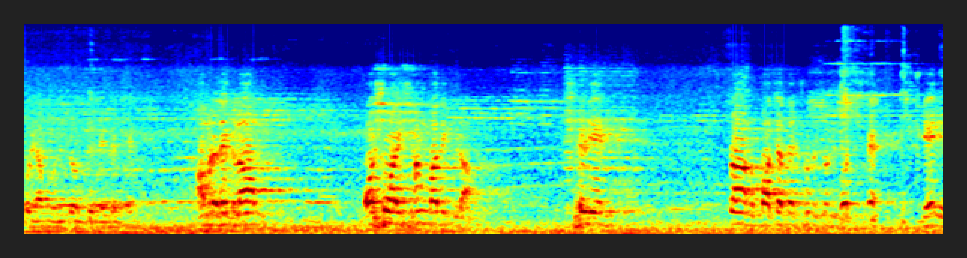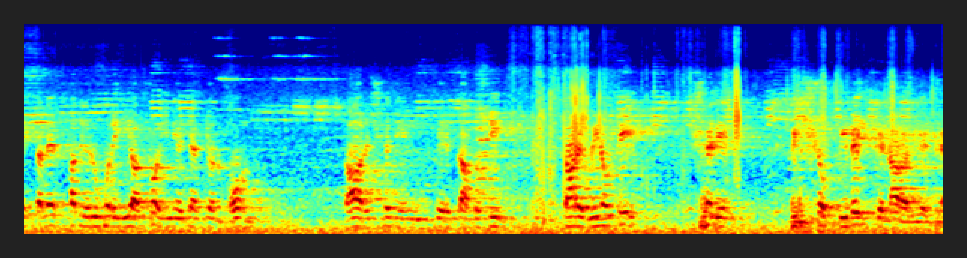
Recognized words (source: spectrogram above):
করে এমন জনকে দেখেছি। আমরা দেখলাম অসহায় সাংবাদিকরা সেদিন প্রাণ বাঁচাতে ছুটোছুটি করছে। ডেলি স্টারের ছাদের উপরে গিয়ে সই নিয়েছে একজন বোন। তার সেদিন এর কাকুতি, তার মিনতি সেদিন বিশ্ব বিবেককে নাড়া দিয়েছে।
